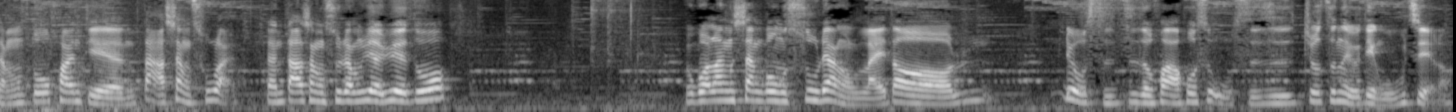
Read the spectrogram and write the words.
想多换点大象出来，但大象数量越来越多。如果让相公数量来到六十只的话，或是五十只，就真的有点无解了。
